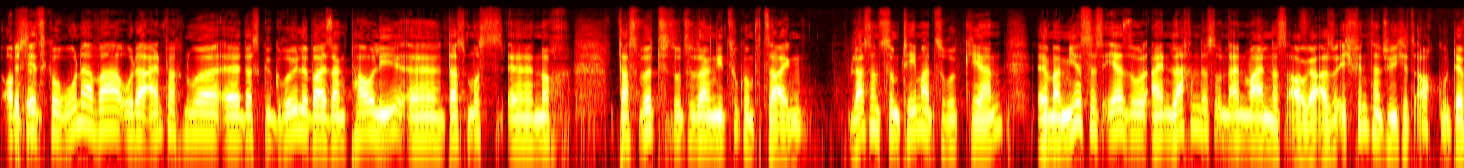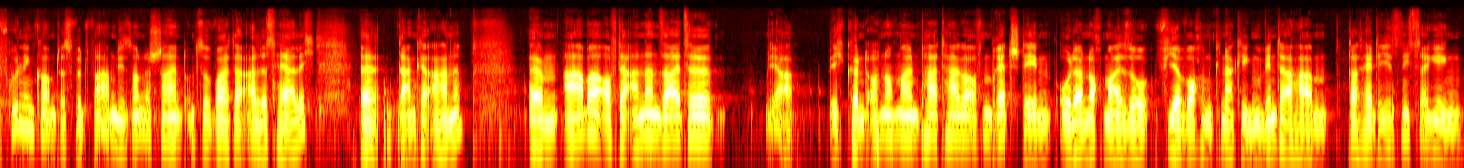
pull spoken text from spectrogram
ob es jetzt Corona war oder einfach nur äh, das Gegröle bei St. Pauli, äh, das muss äh, noch, das wird sozusagen die Zukunft zeigen. Lass uns zum Thema zurückkehren. Äh, bei mir ist es eher so ein lachendes und ein weinendes Auge. Also ich finde natürlich jetzt auch gut, der Frühling kommt, es wird warm, die Sonne scheint und so weiter, alles herrlich. Äh, danke, Arne. Ähm, aber auf der anderen Seite, ja, ich könnte auch noch mal ein paar Tage auf dem Brett stehen oder noch mal so vier Wochen knackigen Winter haben. Das hätte ich jetzt nichts dagegen.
